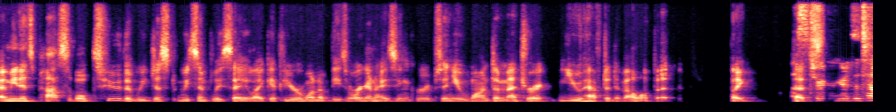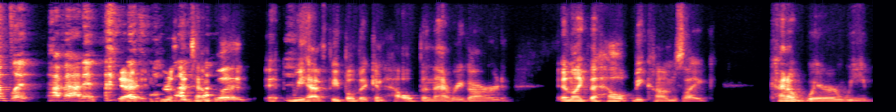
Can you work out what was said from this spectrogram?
I mean, it's possible too that we just, we simply say like, if you're one of these organizing groups and you want a metric, you have to develop it. Like, That's That's- true. Here's the template. Have at it. yeah, here's the template. eh, We have people that can help in that regard. And like the help becomes like kind of where we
